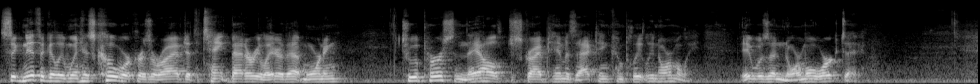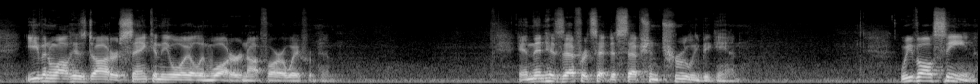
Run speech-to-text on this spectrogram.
Significantly, when his coworkers arrived at the tank battery later that morning, to a person, they all described him as acting completely normally. It was a normal workday, even while his daughter sank in the oil and water not far away from him. And then his efforts at deception truly began. We've all seen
